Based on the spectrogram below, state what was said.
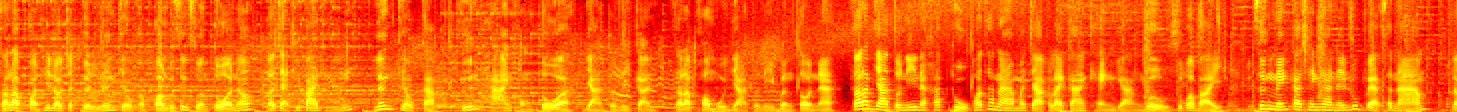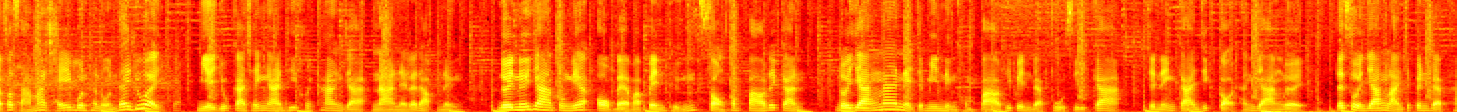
สำหรับก่อนที่เราจะเกิดเรื่องเกี่ยวกับความรู้สึกส่วนตัวเนาะเราจะอธิบายถึงเรื่องเกี่ยวกับพื้นฐานของตัวยางตัวนี้กันสำหรับข้อมูลยางตัวนี้เบื้องต้นนะสำหรับยางตัวนี้นะครับถูกพัฒนามาจากรายการแข่งอย่าง World Superbike ซึ่งเน้นการใช้งานในรูปแบบสนาม แล้วก็สามารถใช้บนถนนได้ด้วย มีอายุการใช้งานที่ค่อนข้างจะนานในระดับหนึ่งโดยเนื้อยางตรงนี้ออกแบบมาเป็นถึง 2คอมเปาด้วยกัน โดยยางหน้าเนี่ยจะมี 1คอมเปาที่เป็นแบบฟูซิลิก้าจะเน้นการยึดเกาะทั้งยางเลย แต่ส่วนยางหลังจะเป็นแบบไฮ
